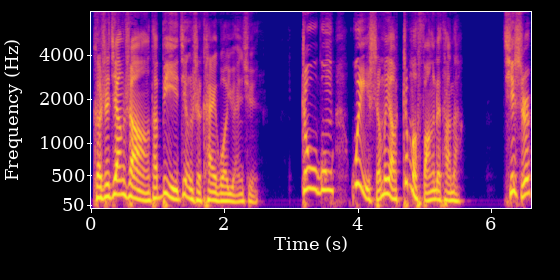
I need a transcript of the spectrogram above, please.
可是江尚他毕竟是开国元勋，周公为什么要这么防着他呢？其实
